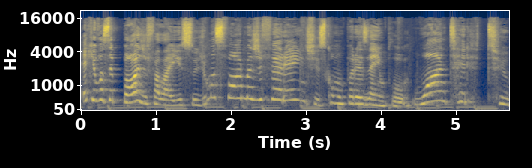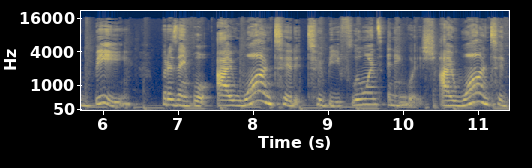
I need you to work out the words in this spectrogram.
é que você pode falar isso de umas formas diferentes, como por exemplo, wanted to be. Por exemplo, I wanted to be fluent in English. I wanted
